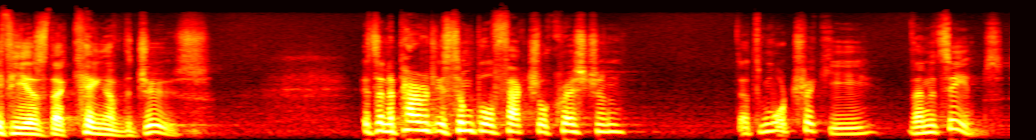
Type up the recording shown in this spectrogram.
if he is the king of the Jews. It's an apparently simple factual question that's more tricky than it seems.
